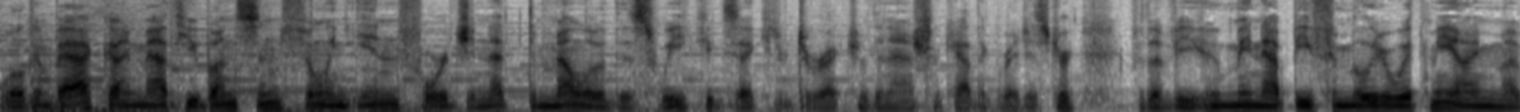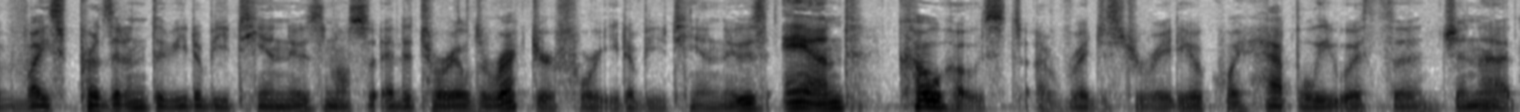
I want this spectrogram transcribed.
Welcome back. I'm Matthew Bunson, filling in for Jeanette De Melo this week, Executive Director of the National Catholic Register. For those of you who may not be familiar with me, I'm a Vice President of EWTN News and also Editorial Director for EWTN News and co host of Register Radio, quite happily with uh, Jeanette.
